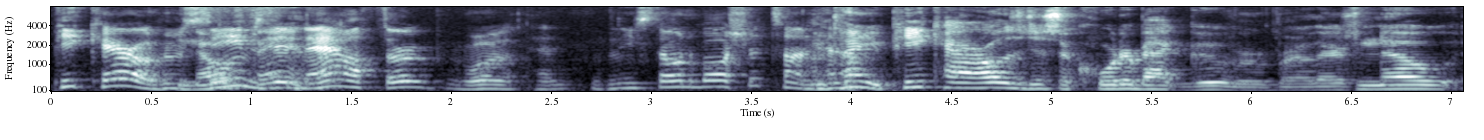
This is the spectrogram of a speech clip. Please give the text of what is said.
Pete Carroll, who No seems to now third. Well, he's throwing the ball a shit ton. I'm now. telling you, Pete Carroll is just a quarterback guru, bro. There's no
